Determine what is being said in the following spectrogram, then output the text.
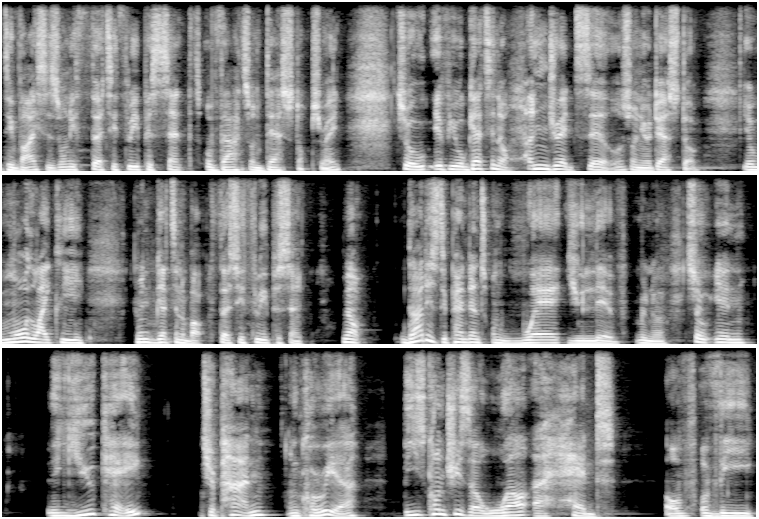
devices, only 33% of that on desktops, right? So if you're getting 100 sales on your desktop, you're more likely getting about 33%. Now, that is dependent on where you live, you know. So in the UK, Japan, and Korea, these countries are well ahead of of the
